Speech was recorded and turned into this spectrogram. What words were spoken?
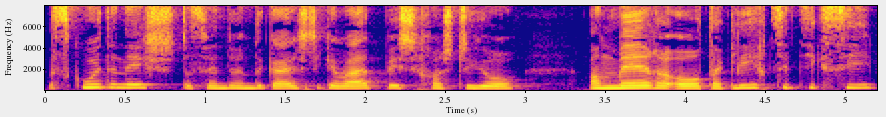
das Gute ist, dass wenn du in der geistigen Welt bist, kannst du ja an mehreren Orten gleichzeitig sein.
